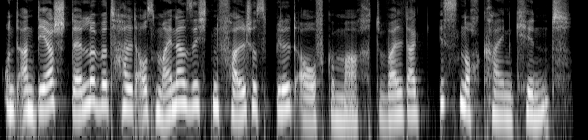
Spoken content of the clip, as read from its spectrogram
Und an der Stelle wird halt aus meiner Sicht ein falsches Bild aufgemacht, weil da ist noch kein Kind.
